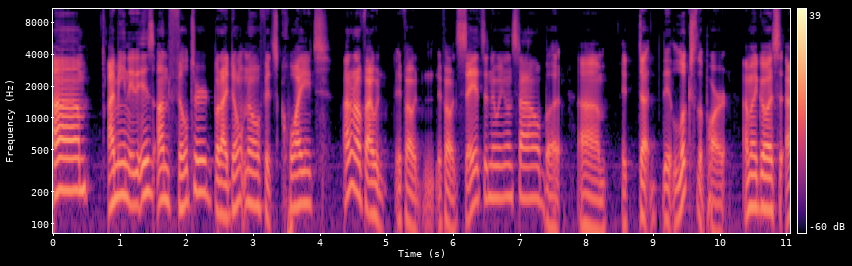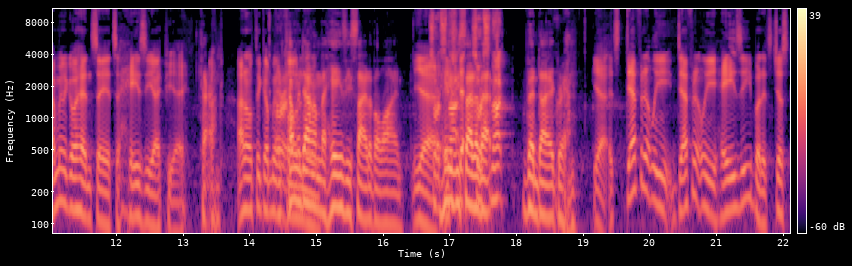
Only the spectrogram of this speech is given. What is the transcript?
no. um, I mean, it is unfiltered, but I don't know if it's quite. I don't know if I would if I would if I would say it's a New England style, but um, it do- it looks the part. I'm gonna go. I'm gonna go ahead and say it's a hazy IPA. Okay. I'm, I don't think I'm gonna Alright. call Coming it down on the hazy side of the line. yeah. So it's Hazy not. side so of it's that. not. Venn diagram. Yeah, it's definitely definitely hazy, but it's just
